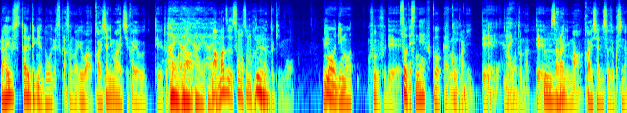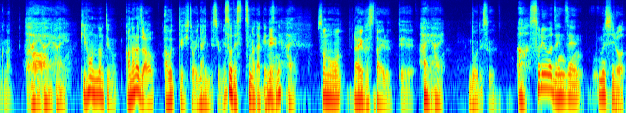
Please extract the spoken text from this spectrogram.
ライフスタイル的にはどうですか？その要は会社に毎日通うっていうところから、はいはいはいはいまあ、まずそもそもハテナの時も、ねもうリモート、夫婦でそうですね、福岡に。福岡に行ってリモートになって、うんさらにまあ会社に所属しなくなったら、はいはいはい。基本なんていうの必ず会うっていう人はいないんですよね。そうです。妻だけですね。ねはい。そのライフスタイルってはいはい。どうです？あ、それは全然、むしろ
